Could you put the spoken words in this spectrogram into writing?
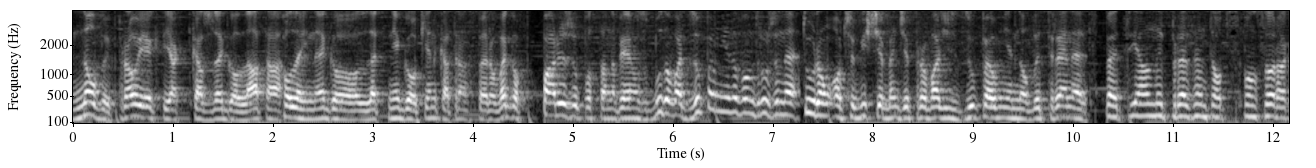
nowy projekt, jak każdego lata, kolejnego letniego okienka transferowego w Paryżu postanawiają zbudować zupełnie nową drużynę, którą oczywiście będzie prowadzić zupełnie nowy trener. Specjalny prezent od sponsora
